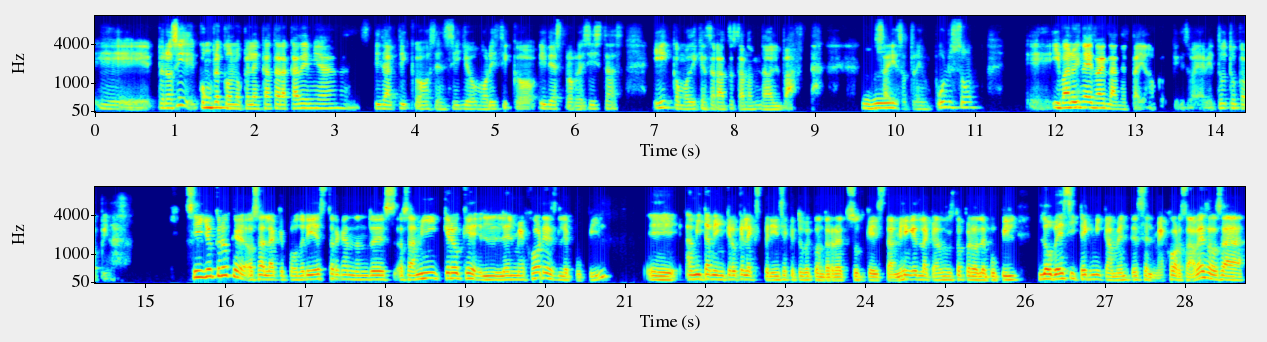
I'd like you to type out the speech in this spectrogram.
Eh, pero sí, cumple con lo que le encanta a la academia, didáctico, sencillo, humorístico, ideas progresistas y como dije hace rato está nominado el BAFTA. O sea, ahí es otro impulso. Eh, y Night Ride, la neta, yo no creo que les vaya bien. ¿Tú, tú qué opinas? Sí, yo creo que, o sea, la que podría estar ganando es, o sea, a mí creo que el, el mejor es Le Pupil. Eh, a mí también creo que la experiencia que tuve con The Red Suitcase también es la que más me gustó, pero Le Pupil lo ves y técnicamente es el mejor, ¿sabes? O sea,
